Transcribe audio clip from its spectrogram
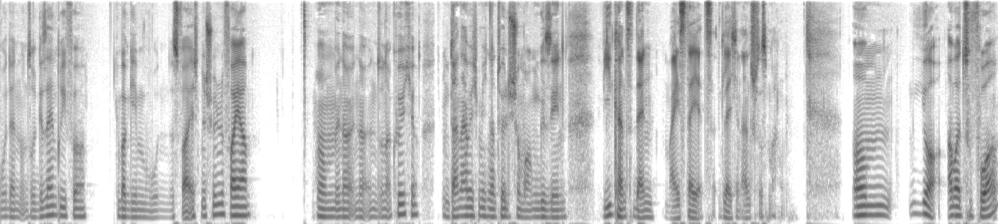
wo dann unsere Gesellenbriefe übergeben wurden. Das war echt eine schöne Feier ähm, in, einer, in, einer, in, so einer Kirche. Und dann habe ich mich natürlich schon mal umgesehen, wie kannst du deinen Meister jetzt gleich in Anschluss machen. Ähm, ja, aber zuvor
